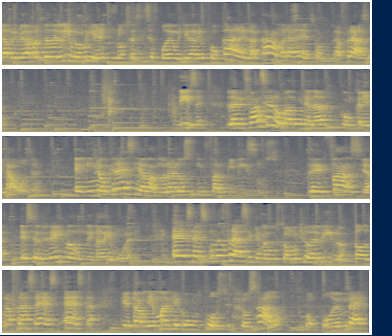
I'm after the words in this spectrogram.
la primera parte del libro, miren, no sé si se puede llegar a enfocar en la cámara eso, la frase. Dice, la infancia no va de una edad concreta a otra. El niño crece y abandona los infantilismos. La infancia es el reino donde nadie muere. Esa es frase que me gustó mucho del libro. La otra frase es esta, que también marqué con un post-it rosado, como pueden ver.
